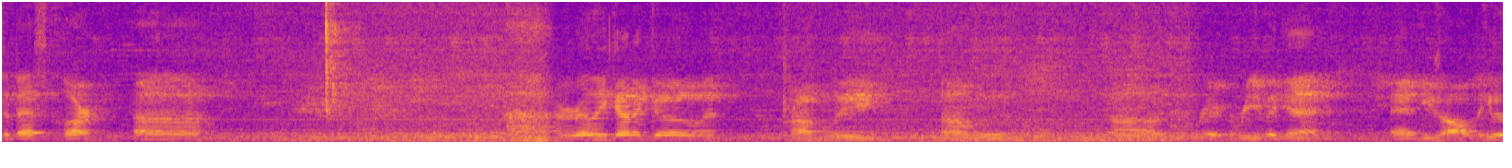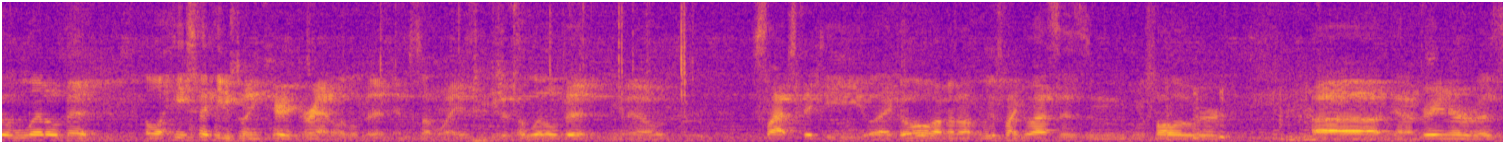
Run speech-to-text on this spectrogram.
The best Clark? Uh, I really gotta go with probably um, uh, Reeve again. And he's all he was a little bit. Well, he said he was doing Cary Grant a little bit in some ways. He was a little bit, you know, slapsticky, like, oh, I'm gonna lose my glasses and fall over, uh, and I'm very nervous.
